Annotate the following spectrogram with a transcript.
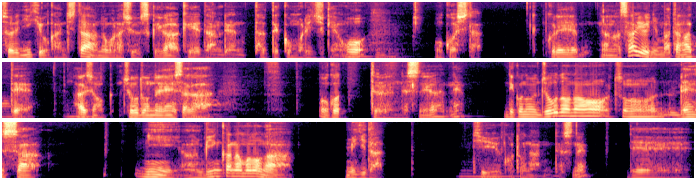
それに息を感じた野村修介が経団連立てこもり事件を起こした。これあの左右にまたがってある種の浄土の連鎖が起こってるんですね。でこの浄土のその連鎖にあの敏感なものが右だっていうことなんですね。で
